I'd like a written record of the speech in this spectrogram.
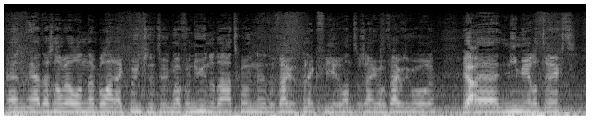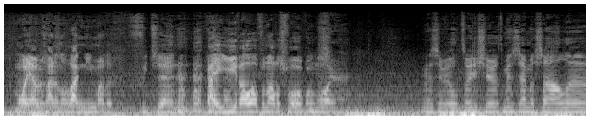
En ja, dat is dan wel een eh, belangrijk puntje natuurlijk. Maar voor nu inderdaad gewoon eh, de vijfde plek vieren, want we zijn gewoon vijfde geworden. ja. Niet meer dan terecht. Mooi hè, we zijn er nog lang niet, maar er fietsen en rijden hier al van alles voor ons. Mooi hè. Mensen willen twee shirts, mensen zijn massaal eh,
